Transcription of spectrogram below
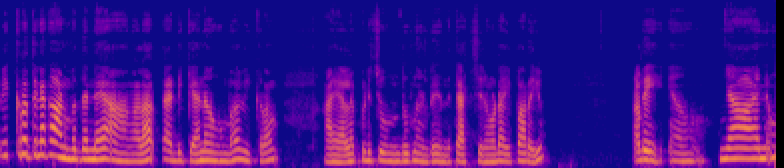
വിക്രത്തിനെ കാണുമ്പോൾ തന്നെ ആങ്ങള അടിക്കാൻ നോക്കുമ്പോൾ വിക്രം അയാളെ പിടിച്ച് ഉന്തുന്നുണ്ട്. എന്നിട്ട് അച്ഛനോടായി പറയും അതെ ഞാനും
